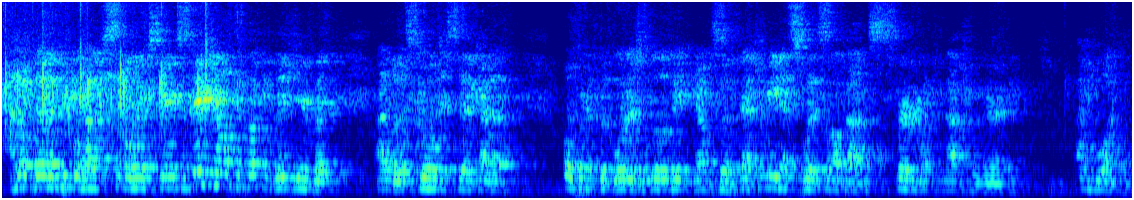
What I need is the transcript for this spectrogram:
I hope that other people have similar experiences. Maybe you don't have to fucking live here, but I don't know, it's cool just to kind of open up the borders a little bit, you know. So that, for me, that's what it's all about. This is for everyone from from America. I'm one.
